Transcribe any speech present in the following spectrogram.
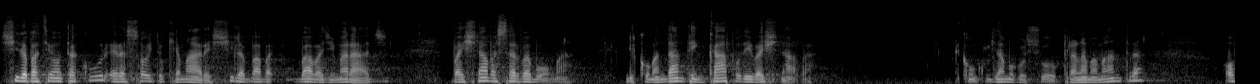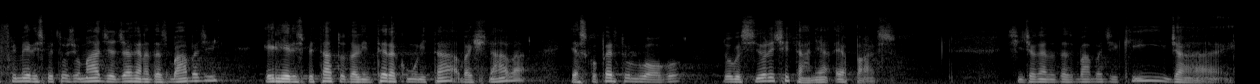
Srila Bhaktivinoda Thakur era solito chiamare Srila Babaji Maharaj Vaishnava Sarvabhoma, il comandante in capo dei Vaishnava. E concludiamo col suo pranama mantra. Offro i miei rispettosi omaggi a Jagannadas Babaji, egli è rispettato dall'intera comunità Vaishnava e ha scoperto il luogo dove il Signore Chaitanya è apparso. Sri Jagannadas Babaji Ki Jai.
